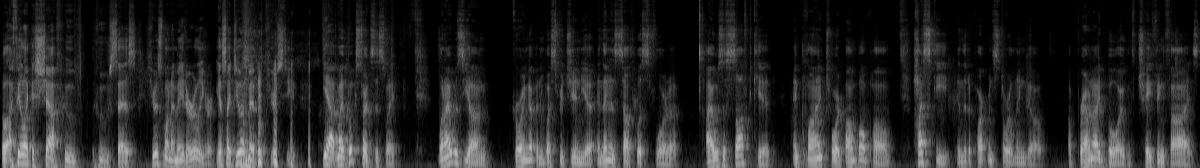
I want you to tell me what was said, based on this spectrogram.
Well, I feel like a chef who who says, "Here's one I made earlier." Yes, I do have my book here, Steve. yeah, my book starts this way. When I was young, growing up in West Virginia and then in Southwest Florida, I was a soft kid, inclined toward embonpoint, husky in the department store lingo, a brown eyed boy with chafing thighs,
